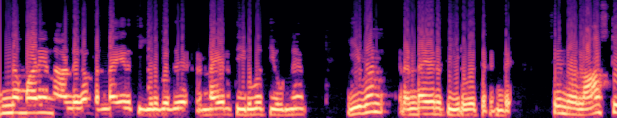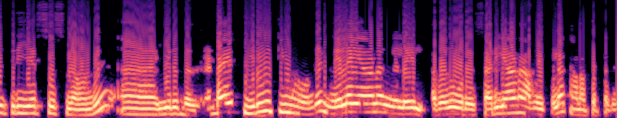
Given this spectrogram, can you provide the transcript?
இந்த மாதிரியான ஆண்டுகள் ரெண்டாயிரத்தி இருபது ரெண்டாயிரத்தி இருபத்தி ஒன்னு ஈவன் ரெண்டாயிரத்தி இருபத்தி ரெண்டு. ஸோ இந்த லாஸ்ட் த்ரீ இயர்ஸஸ்ல வந்து இருந்தது. ரெண்டாயிரத்தி இருபத்தி மூணு வந்து நிலையான நிலையில் அதாவது ஒரு சரியான அமைப்புல காணப்பட்டது.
